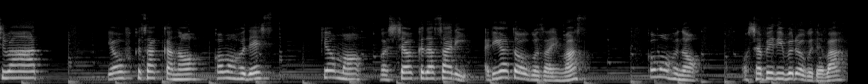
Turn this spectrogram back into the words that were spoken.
ちは。洋服作家のコモフです。今日もご視聴くださりありがとうございます。コモフのおしゃべりブログでは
